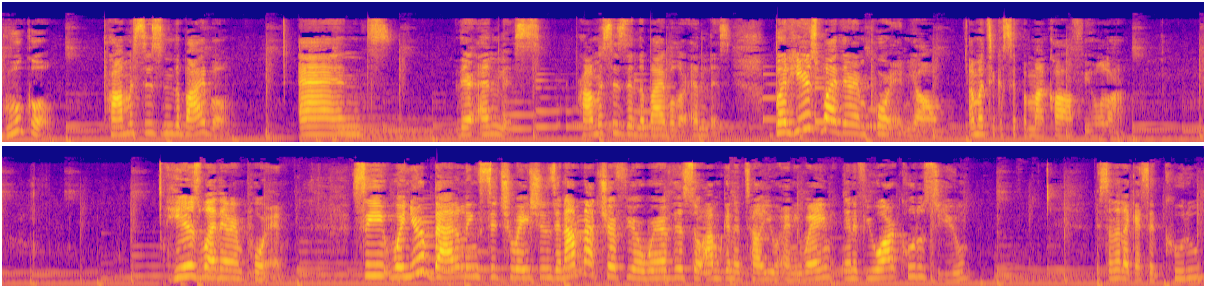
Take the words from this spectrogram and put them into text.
Google promises in the Bible. And they're endless. Promises in the Bible are endless. But here's why they're important, y'all. I'm to take a sip of my coffee. Hold on. Here's why they're important. See, when you're battling situations, and I'm not sure if you're aware of this, so I'm to tell you anyway. And if you are, kudos to you. It sounded like I said kudu.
